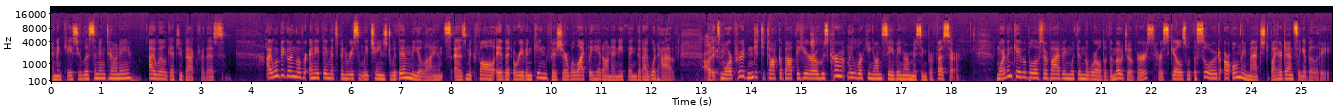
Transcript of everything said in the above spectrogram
And in case you're listening, Tony, I will get you back for this. I won't be going over anything that's been recently changed within the Alliance, as McFall, Ibbot, or even Kingfisher will likely hit on anything that I would have. I'll but it's it. more prudent to talk about the hero who's currently working on saving our missing professor. More than capable of surviving within the world of the Mojoverse, her skills with the sword are only matched by her dancing ability.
